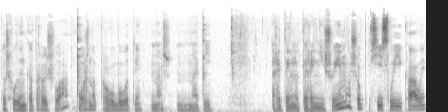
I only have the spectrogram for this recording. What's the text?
Тож хвилинка пройшла, можна пробувати наш напій. Ретельно перемішуємо, щоб всі слої кави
